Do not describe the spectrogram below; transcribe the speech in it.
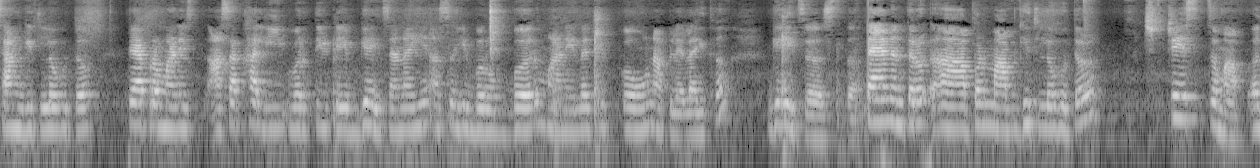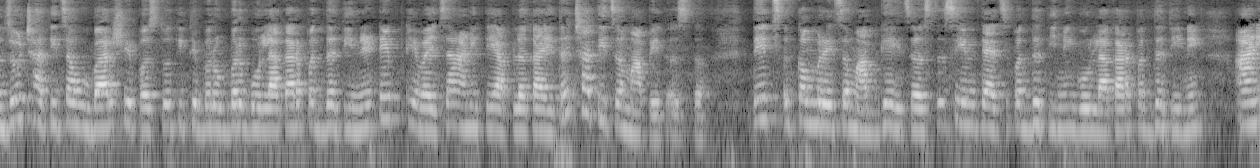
सांगितलं होतं. त्याप्रमाणे असा खाली वरती टेप घ्यायचा नाही. असं हे बरोबर मानेला चिपकवून आपल्याला इथं घ्यायचं असतं. त्यानंतर आपण माप घेतलं होतं. चेस्टचं माप. जो छातीचा उभार शेप असतो तिथे बरोबर गोलाकार पद्धतीने टेप ठेवायचा आणि ते आपलं काय येतं? छातीचं माप येत असतं. तेच कमरेचं माप घ्यायचं असतं. सेम त्याच पद्धतीने गोलाकार पद्धतीने. आणि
